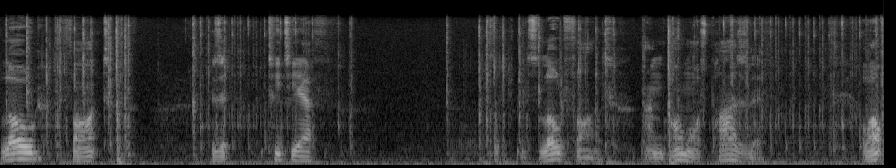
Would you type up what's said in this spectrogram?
load font. Is it TTF? It's load font. I'm almost positive. Well,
